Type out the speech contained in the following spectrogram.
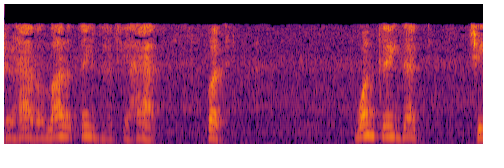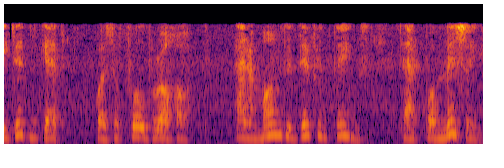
should have a lot of things that she had. But one thing that she didn't get was the full bracha. And among the different things that were missing,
